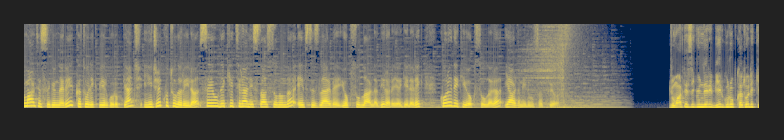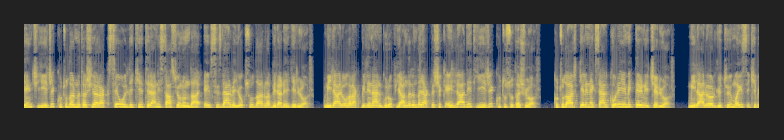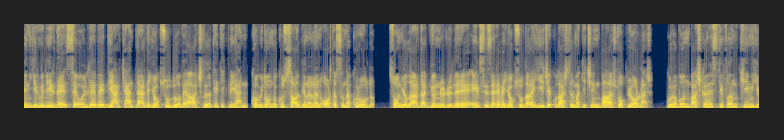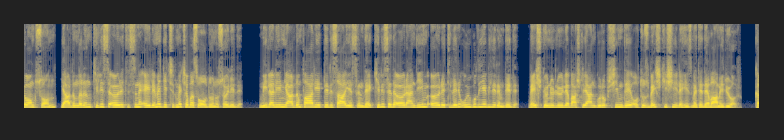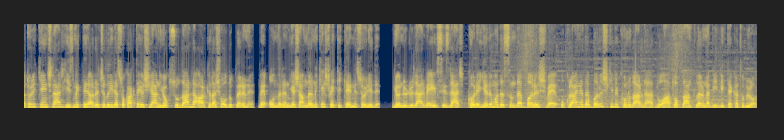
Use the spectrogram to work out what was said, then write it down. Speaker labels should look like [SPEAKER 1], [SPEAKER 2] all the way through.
[SPEAKER 1] Cumartesi günleri Katolik bir grup genç yiyecek kutularıyla Seul'deki tren istasyonunda evsizler ve yoksullarla bir araya gelerek Kore'deki yoksullara yardım eli uzatıyor.
[SPEAKER 2] Cumartesi günleri bir grup Katolik genç yiyecek kutularını taşıyarak Seul'deki tren istasyonunda evsizler ve yoksullarla bir araya geliyor. Milal olarak bilinen grup yanlarında yaklaşık 50 adet yiyecek kutusu taşıyor. Kutular geleneksel Kore yemeklerini içeriyor. Milal örgütü Mayıs 2021'de Seul'de ve diğer kentlerde yoksulluğu ve açlığı tetikleyen Covid-19 salgınının ortasında kuruldu. Son yıllarda gönüllülere, evsizlere ve yoksullara yiyecek ulaştırmak için bağış topluyorlar. Grubun başkanı Stephen Kim Hyong-son, yardımların kilise öğretisini eyleme geçirme çabası olduğunu söyledi. Milal'in yardım faaliyetleri sayesinde kilisede öğrendiğim öğretileri uygulayabilirim dedi. 5 gönüllüyle başlayan grup şimdi 35 kişiyle hizmete devam ediyor. Katolik gençler hizmetleri aracılığıyla sokakta yaşayan yoksullarla arkadaş olduklarını ve onların yaşamlarını keşfettiklerini söyledi. Gönüllüler ve evsizler Kore Yarımadası'nda barış ve Ukrayna'da barış gibi konularda dua toplantılarına birlikte katılıyor.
